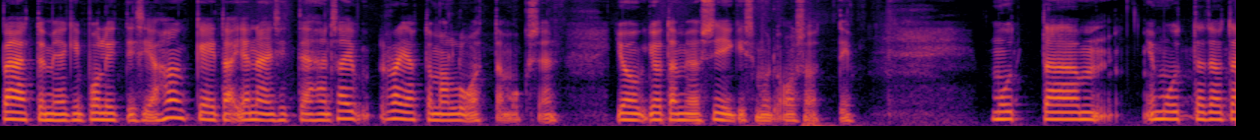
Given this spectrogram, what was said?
päättömiäkin poliittisia hankkeita ja näin sitten hän sai rajattoman luottamuksen jota myös Sigismund osoitti. Mutta, mutta tota,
